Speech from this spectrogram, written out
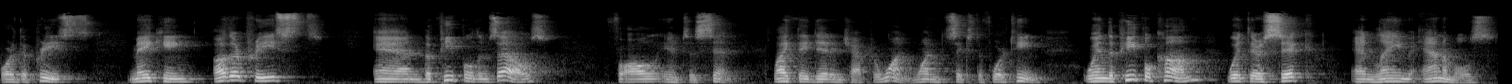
or the priests making other priests and the people themselves fall into sin like they did in chapter 1, 1 6 to 14. When the people come with their sick and lame animals,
